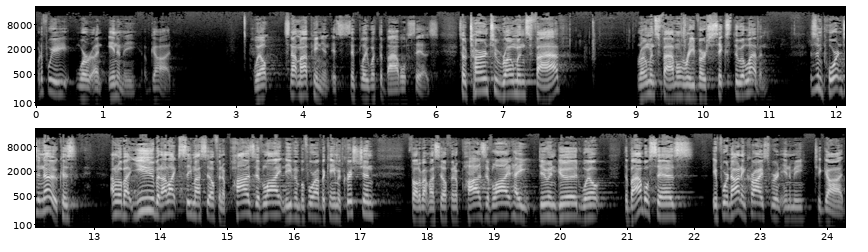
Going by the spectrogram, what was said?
what if we were an enemy of God? Well, it's not my opinion. It's simply what the Bible says. So turn to Romans 5. Romans 5, I'll read verse 6 through 11. This is important to know because I don't know about you, but I like to see myself in a positive light. And even before I became a Christian, thought about myself in a positive light. Hey, doing good. Well, the Bible says if we're not in Christ, we're an enemy to God.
